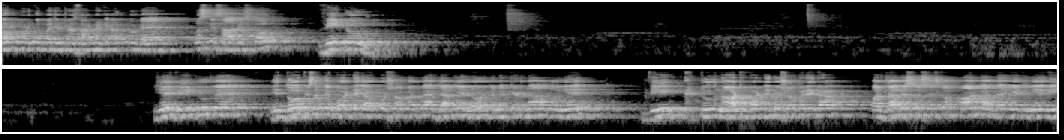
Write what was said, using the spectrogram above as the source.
आउटपुट के ऊपर जो ट्रांसफार्मर की आउटपुट है, उसके साथ इसको वी टू ये वी टू जो है, ये दो किस्म के वोल्टेज आउटपुट शो करता है। जब ये लोड कनेक्टेड ना हो तो ये वी टू नॉट वोल्टेज को शो करेगा। और जब इसको स्विच को ऑन कर देंगे तो ये वी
